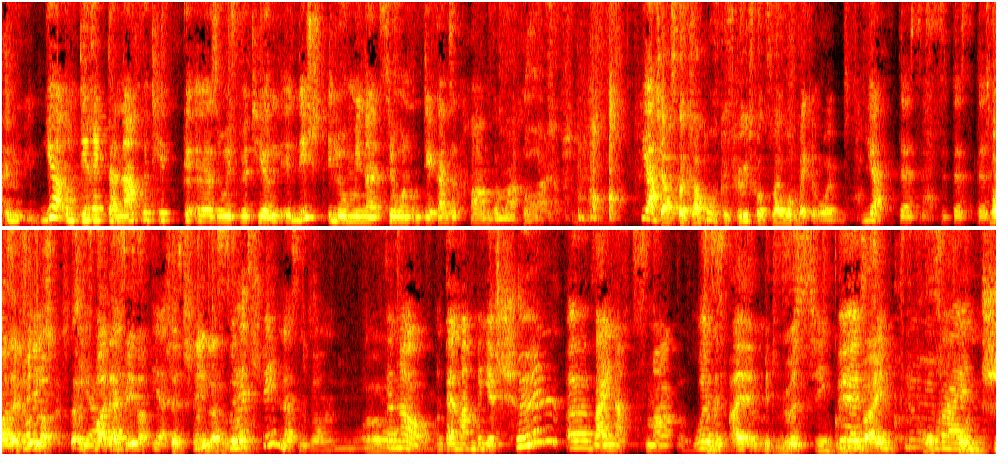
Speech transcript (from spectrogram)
Halloween. Ja, und direkt danach wird hier, also wird hier Lichtillumination und der ganze Kram gemacht. Oh, ich hab schon. Ja, Ich hab's da noch gefühlt vor zwei Wochen weggeräumt. ja, das ist das. Das, Das war der das Fehler. Das dir. war der Fehler. Ja, Ich hätte das- stehen lassen Du sollen. hättest stehen lassen sollen. Genau. Und dann machen wir hier schön äh, Weihnachtsmarkt und So Wurst. mit allem, mit Würstchen, Glühwein, Glühwein, Fruchtpunsch,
